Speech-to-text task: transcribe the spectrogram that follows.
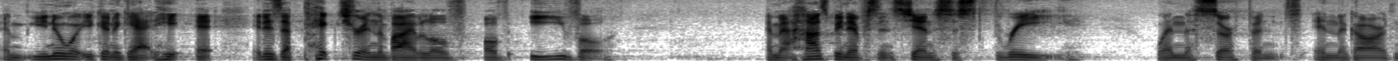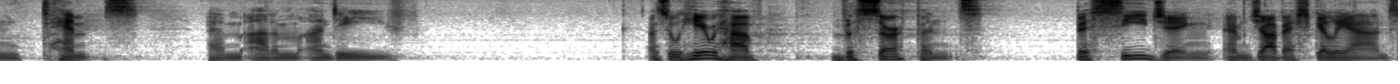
um, you know what you're going to get. He, it, it is a picture in the Bible of, of evil. And it has been ever since Genesis 3, when the serpent in the garden tempts um, Adam and Eve. And so here we have the serpent besieging um, Jabesh Gilead.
